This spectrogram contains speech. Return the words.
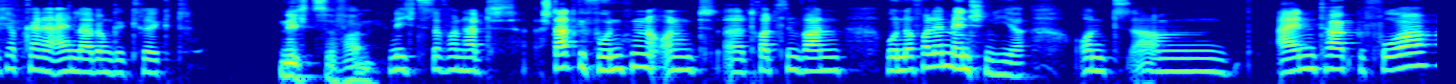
Ich habe keine Einladung gekriegt. Nichts davon. Nichts davon hat stattgefunden und äh, trotzdem waren wundervolle Menschen hier. Und ähm, einen Tag bevor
